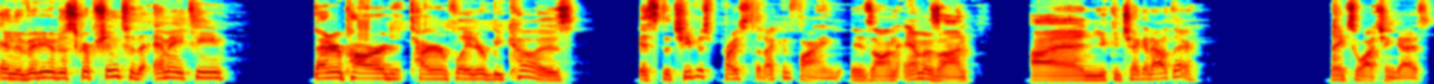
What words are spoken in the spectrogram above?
in the video description to the M18 better powered tire inflator because it's the cheapest price that I can find is on Amazon and you can check it out there. Thanks for watching, guys.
